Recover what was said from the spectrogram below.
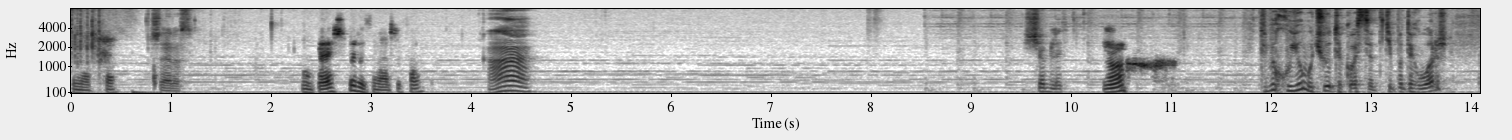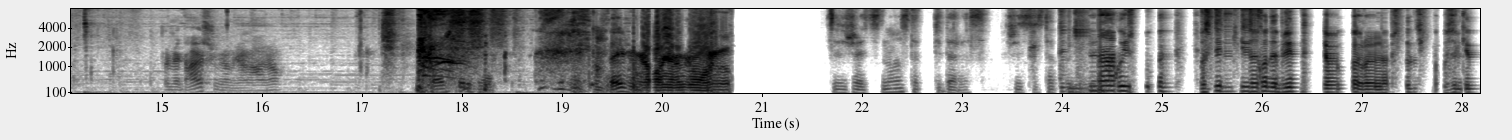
Знаєш, що? Ще раз. Ну, ти написав? А. Що, блядь? Ну? Тебе хуйово чути, Костя. Типа ти говориш? Знаєш, що ти написав? Це жесть, ну остап підарас. Остап. Нахуй, сука. После такие заходы, блин, написать, типа, после такие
